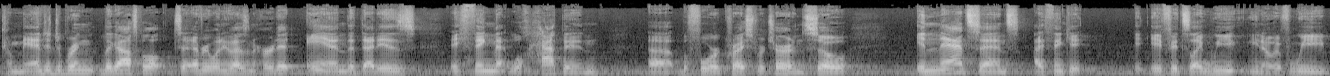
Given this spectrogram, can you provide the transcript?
commanded to bring the gospel to everyone who hasn't heard it, and that that is a thing that will happen uh, before Christ returns. So, in that sense, I think it, if it's like we, you know, if we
